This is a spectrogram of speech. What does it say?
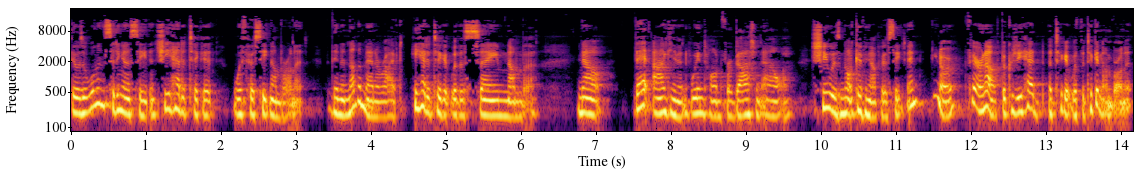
there was a woman sitting in a seat and she had a ticket with her seat number on it. Then another man arrived. He had a ticket with the same number. Now, that argument went on for about an hour. She was not giving up her seat. And, you know, fair enough because she had a ticket with the ticket number on it.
